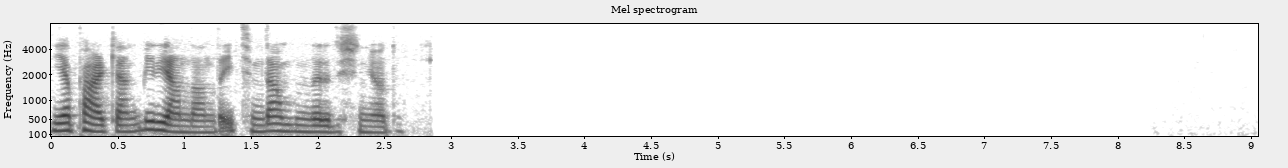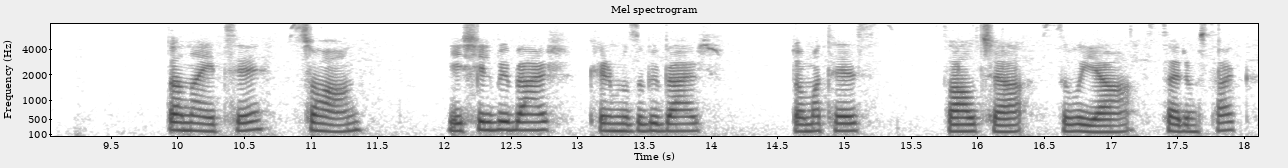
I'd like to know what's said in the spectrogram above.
yaparken bir yandan da içimden bunları düşünüyordum. Dana eti, soğan, yeşil biber, kırmızı biber, domates, salça, sıvı yağ, sarımsak.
